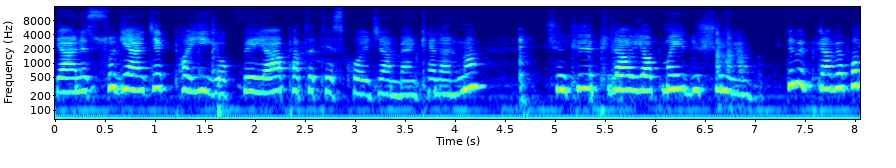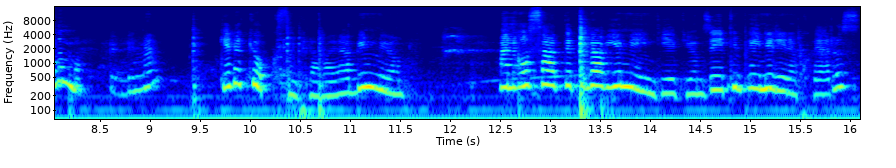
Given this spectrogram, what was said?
yani su gelecek payı yok veya patates koyacağım ben kenarına. Çünkü pilav yapmayı düşünmüyorum. Değil mi? Pilav yapalım mı? Bilmem. Gerek yok kızım pilava ya bilmiyorum. Hani o saatte pilav yemeyin diye diyorum. Zeytin peyniriyle koyarız.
